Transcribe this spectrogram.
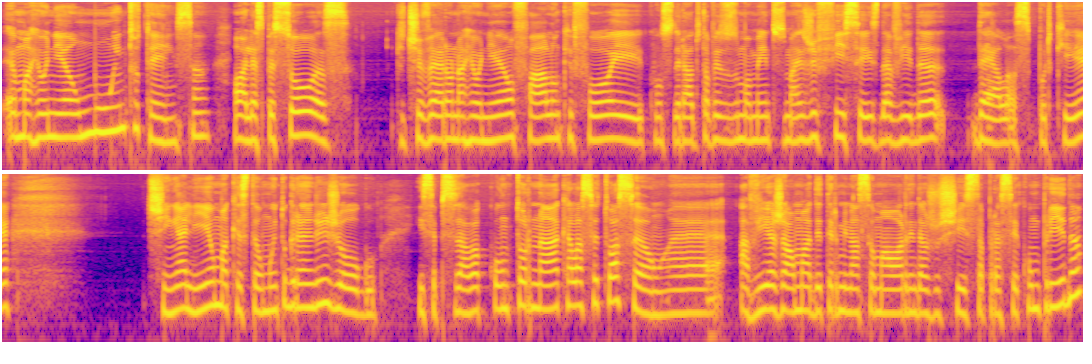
é uma reunião muito tensa. Olha, as pessoas que tiveram na reunião falam que foi considerado talvez os momentos mais difíceis da vida delas, porque tinha ali uma questão muito grande em jogo e você precisava contornar aquela situação. É, havia já uma determinação, uma ordem da justiça para ser cumprida.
